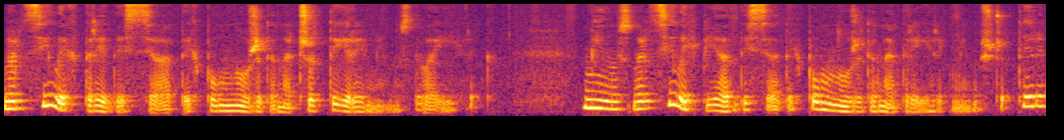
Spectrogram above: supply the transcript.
0,3 помножити на 4 мінус 2y. Мінус 0,5 помножити на 3y мінус 4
